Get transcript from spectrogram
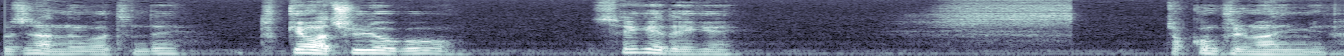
그러진 않는 것 같은데 두께 맞추려고 3개 4개. 조금 불만입니다.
